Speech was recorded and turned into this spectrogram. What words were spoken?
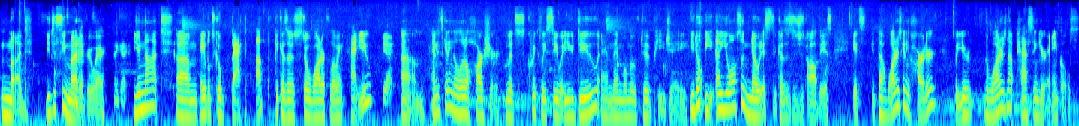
mud you just see mud everywhere Okay. you're not um, able to go back up because there's still water flowing at you Yeah. um, and it's getting a little harsher let's quickly see what you do and then we'll move to pj you don't you, uh, you also notice because this is just obvious it's it, the water's getting harder but you're the water's not passing your ankles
